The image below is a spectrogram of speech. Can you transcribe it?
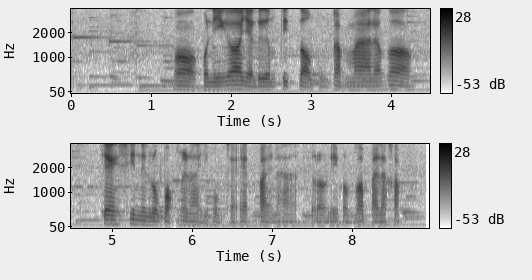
ก็คนนี้ก็อย่าลืมติดต่อผมกลับมาแล้วก็แจ้งชื่อในโลบอกด้วยนะที่ผมจะแอดไปนะฮะสำหรับนี้ผมก็ไปแล้วครับ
